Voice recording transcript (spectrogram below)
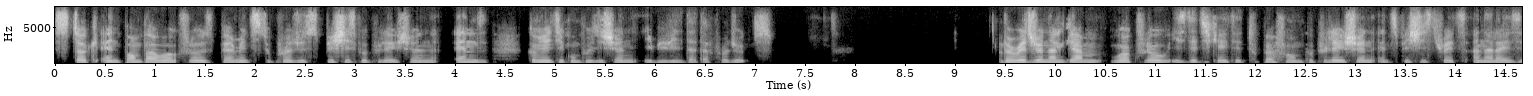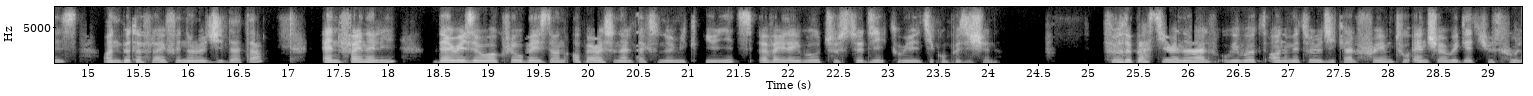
STOC and Pampa workflows permits to produce species population and community composition EBV data products. The regional GAM workflow is dedicated to perform population and species traits analysis on butterfly phenology data. And finally, there is a workflow based on operational taxonomic units available to study community composition. Through the past year and a half, we worked on a methodological frame to ensure we get useful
